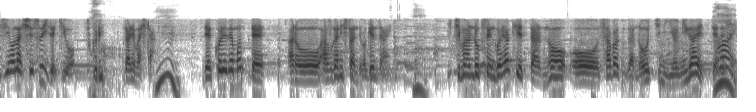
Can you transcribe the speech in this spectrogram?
じような取水石を作りられましたう。ん。で、これでもって、あのアフガニスタンでは現在、うん。1万6500ヘクタールのお砂漠が農地によみがえってですね、はい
